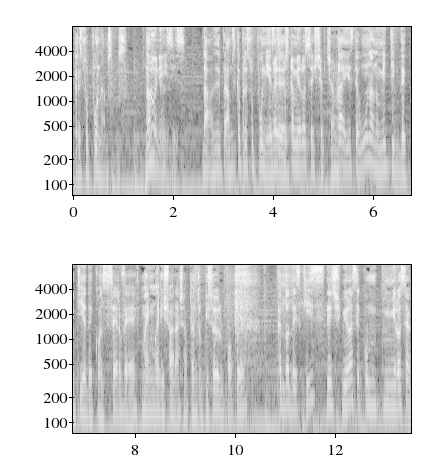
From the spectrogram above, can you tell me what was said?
Presupun, am spus. Luni ai zis. Da, am zis că presupun. Este, Mi-ai spus că miros excepțional. Da, este un anumit tip de cutie de conserve, mai mărișoară așa, pentru pisoiul poche. Când o deschizi, deci miroase cum mirosea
